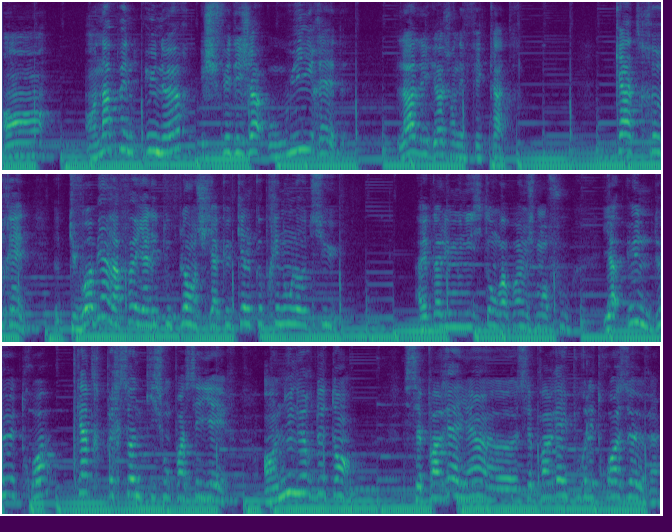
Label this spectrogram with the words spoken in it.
en, en à peine une heure, je fais déjà 8 raids. Là, les gars, j'en ai fait 4. 4 raids. Tu vois bien, la feuille, elle est toute blanche. Il n'y a que quelques prénoms là au-dessus. Avec la luminosité, on va pas, je m'en fous. Il y a une, deux, trois, quatre personnes qui sont passées hier. En une heure de temps. C'est pareil, hein, euh, c'est pareil pour les 3 heures. Hein.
